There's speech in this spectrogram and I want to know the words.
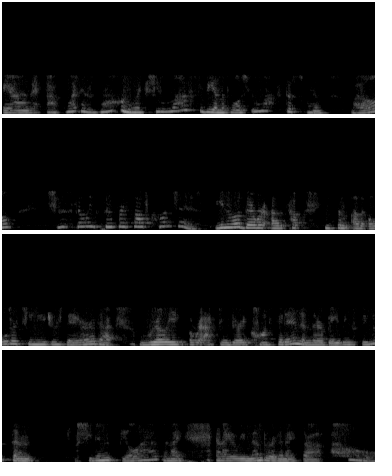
And I thought, what is wrong? Like she loves to be in the pool. She loves to swim. Well, she was feeling super self-conscious. You know, there were a couple, some other older teenagers there that really were acting very confident in their bathing suits, and she didn't feel as. And I and I remembered, and I thought, oh,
